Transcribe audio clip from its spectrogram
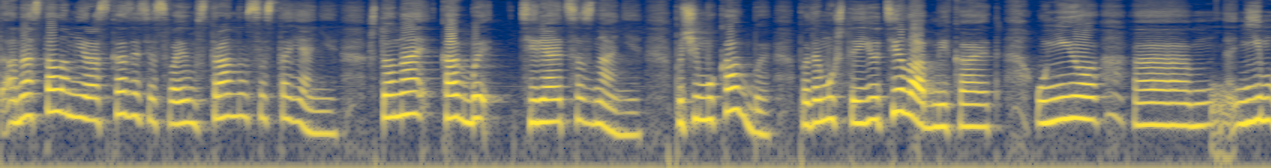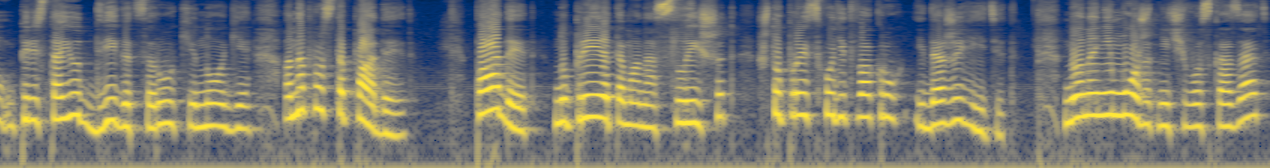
она стала мне рассказывать о своем странном состоянии, что она как бы теряет сознание. Почему как бы? Потому что ее тело обмекает, у нее э, не перестают двигаться руки, ноги, она просто падает. Падает, но при этом она слышит, что происходит вокруг и даже видит. Но она не может ничего сказать,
